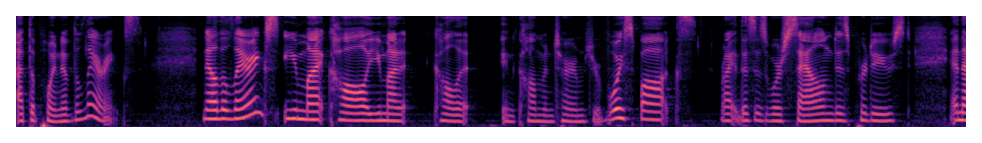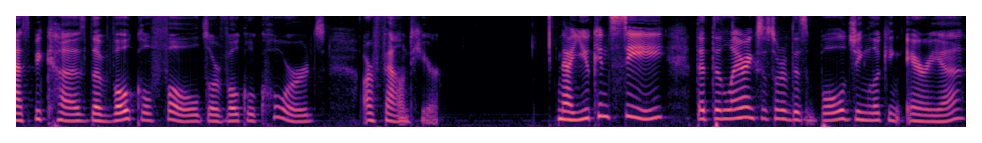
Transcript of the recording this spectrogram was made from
at the point of the larynx. Now the larynx you might call, you might call it in common terms your voice box, right? This is where sound is produced, and that's because the vocal folds or vocal cords are found here. Now you can see that the larynx is sort of this bulging looking area.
